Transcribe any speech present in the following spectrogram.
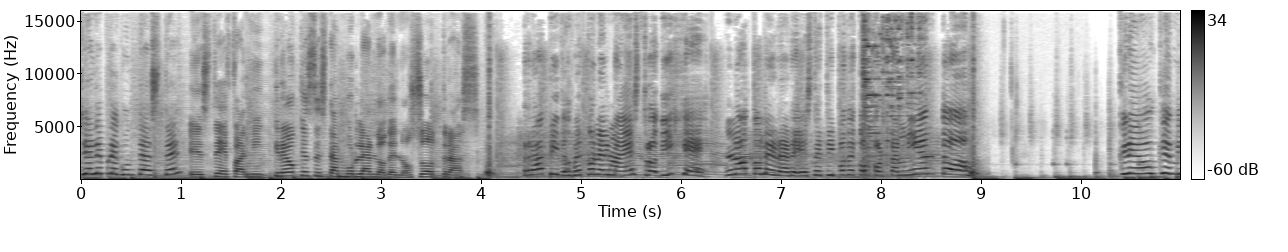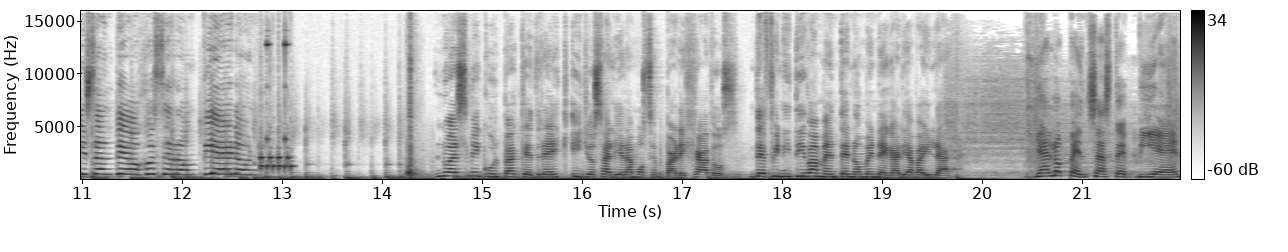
¿Ya le preguntaste? Stephanie, creo que se están burlando de nosotras. ¡Rápido, ve con el maestro, dije! ¡No toleraré este tipo de comportamiento! Creo que mis anteojos se rompieron. No es mi culpa que Drake y yo saliéramos emparejados. Definitivamente no me negaría a bailar. ¿Ya lo pensaste bien?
